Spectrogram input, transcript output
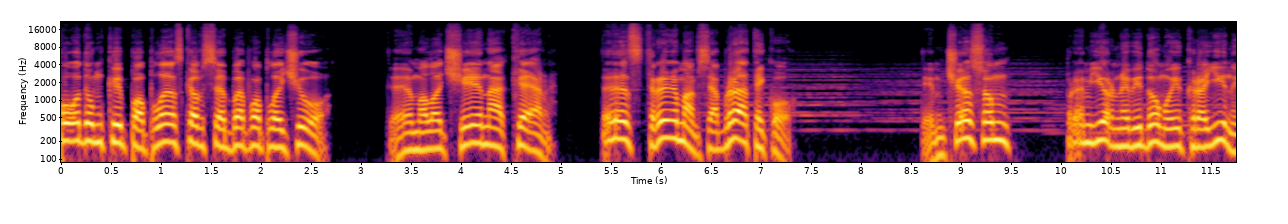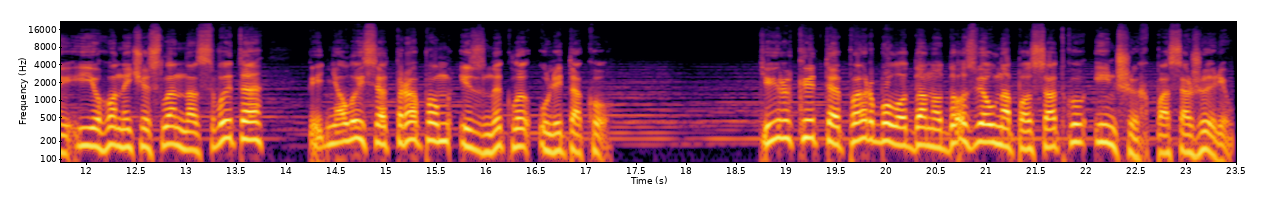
подумки поплескав себе по плечу. Ти молодчина, Кер, ти стримався, братику. Тим часом прем'єр невідомої країни і його нечисленна свита піднялися трапом і зникли у літаку. Тільки тепер було дано дозвіл на посадку інших пасажирів.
